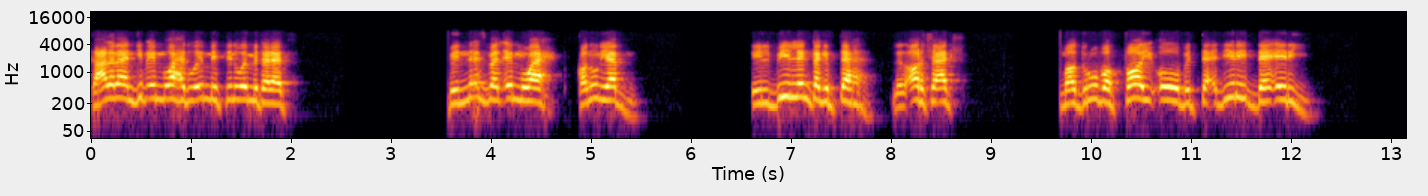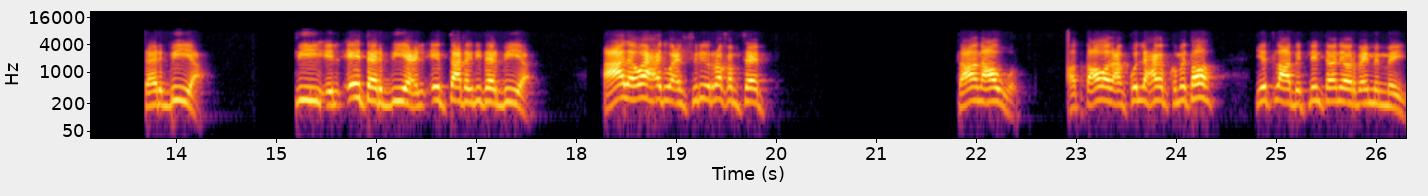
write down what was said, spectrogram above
تعالى بقى نجيب M 1 و M 2 و M 3 بالنسبة ل M 1 قانون يا ابني. ال P اللي انت جبتها لل arch action مضروبة في phi o بالتقدير الدائري. تربيع. في ال a تربيع ال a بتاعتك دي تربيع. على 21 رقم ثابت. تعال نعوض. هتعوض عن كل حاجة بقيمتها؟ يطلع ب 248 من 100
